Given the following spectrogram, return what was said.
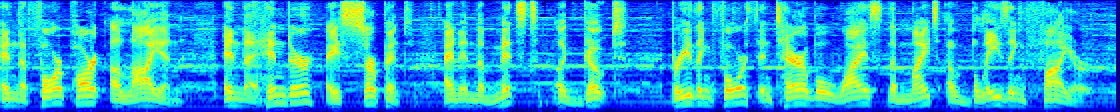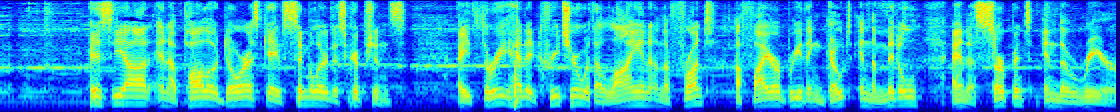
In the forepart, a lion. In the hinder, a serpent. And in the midst, a goat, breathing forth in terrible wise the might of blazing fire. Hesiod and Apollodorus gave similar descriptions. A three headed creature with a lion on the front, a fire breathing goat in the middle, and a serpent in the rear.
